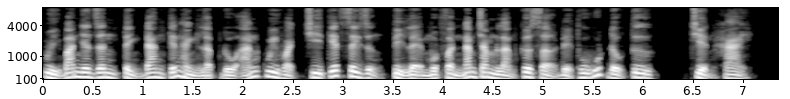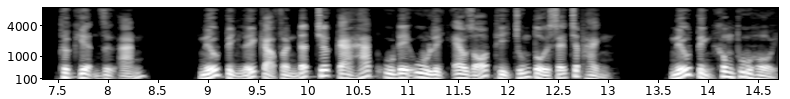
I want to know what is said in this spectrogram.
Ủy ban Nhân dân tỉnh đang tiến hành lập đồ án quy hoạch chi tiết xây dựng tỷ lệ 1 phần 500 làm cơ sở để thu hút đầu tư, triển khai, thực hiện dự án. Nếu tỉnh lấy cả phần đất trước KHUDU lịch eo gió thì chúng tôi sẽ chấp hành. Nếu tỉnh không thu hồi,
